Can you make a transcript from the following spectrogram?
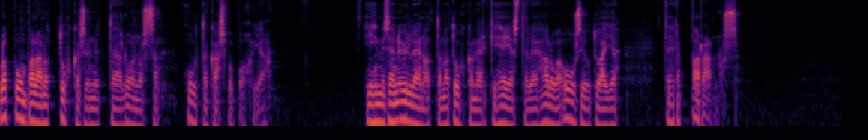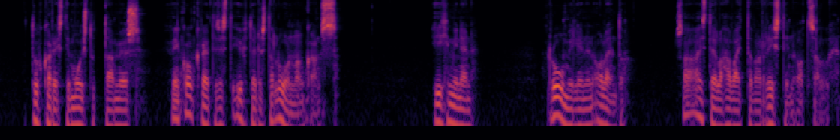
Loppuun palannut tuhka synnyttää luonnossa uutta kasvupohjaa. Ihmisen ylleen ottama tuhkamerkki heijastelee halua uusiutua ja tehdä parannus. Tuhkaristi muistuttaa myös hyvin konkreettisesti yhteydestä luonnon kanssa. Ihminen, ruumillinen olento, saa aisteella havaittavan ristin otsalleen.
